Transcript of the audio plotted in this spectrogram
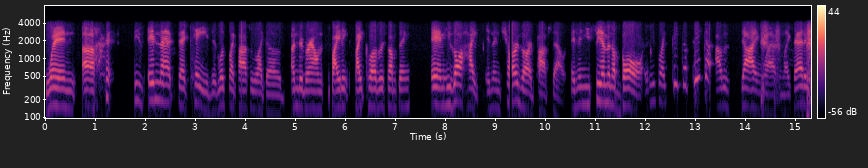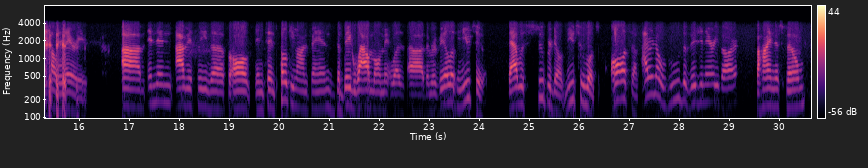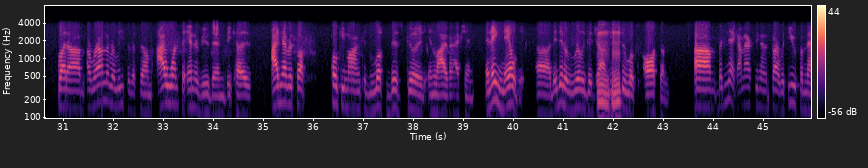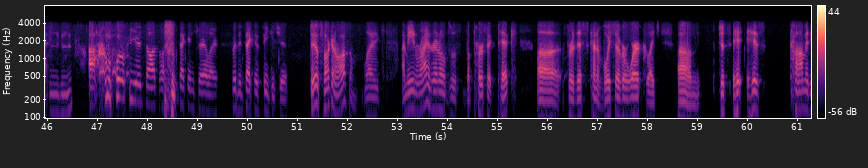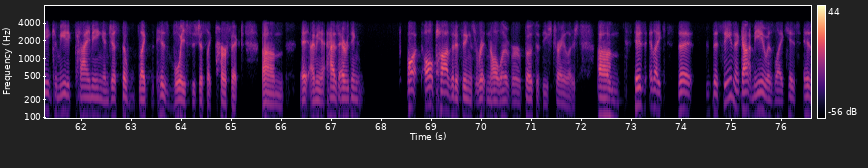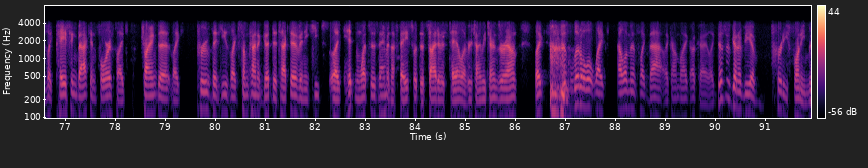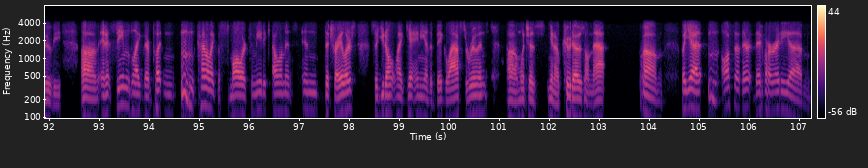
When uh, he's in that that cage, it looks like possibly like a underground fighting fight club or something. And he's all hyped, and then Charizard pops out, and then you see him in a ball, and he's like Pika Pika. I was dying laughing, like that is hilarious. Um, and then obviously the for all intense Pokemon fans, the big wow moment was uh, the reveal of Mewtwo. That was super dope. Mewtwo looks awesome. I don't know who the visionaries are behind this film, but um, around the release of the film, I want to interview them because I never thought Pokemon could look this good in live action, and they nailed it. Uh, they did a really good job. Mhm. Mewtwo looks awesome. Um, but Nick, I'm actually going to start with you from that. Mm-hmm. Uh, what were your thoughts on the second trailer for Detective Pikachu? Dude, it's fucking awesome. Like, I mean, Ryan Reynolds was the perfect pick uh, for this kind of voiceover work. Like, um, just hi- his comedy, comedic timing, and just the like, his voice is just like perfect. Um, it, I mean, it has everything, all, all positive things written all over both of these trailers. Um, his like the the scene that got me was like his his like pacing back and forth, like trying to like prove that he's like some kind of good detective, and he keeps like hitting what's his name in the face with the side of his tail every time he turns around. Like just little like elements like that. Like I'm like, okay, like this is gonna be a pretty funny movie. Um, and it seems like they're putting kind of like the smaller comedic elements in the trailers, so you don't like get any of the big laughs ruined, um, which is you know kudos on that. Um, but yeah, also they're they've already um,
